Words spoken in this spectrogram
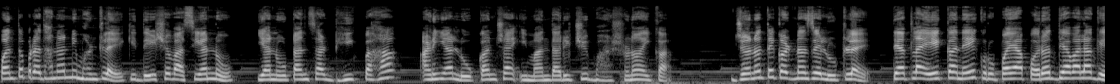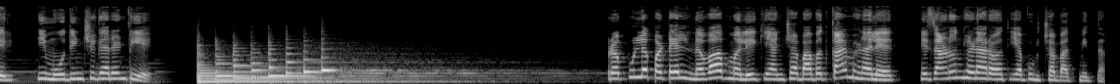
पंतप्रधानांनी म्हटलंय की देशवासियांनो या नोटांचा ढीक पहा आणि या लोकांच्या इमानदारीची भाषणं ऐका. जनतेकडनं जे लुटलंय त्यातला एक अनेक रुपया परत द्यावा लागेल ही मोदींची गॅरंटी आहे. प्रफुल्ल पटेल नवाब मलिक यांच्याबाबत काय म्हणाले आहेत हे जाणून घेणार आहोत या पुढच्या बातमीतनं.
